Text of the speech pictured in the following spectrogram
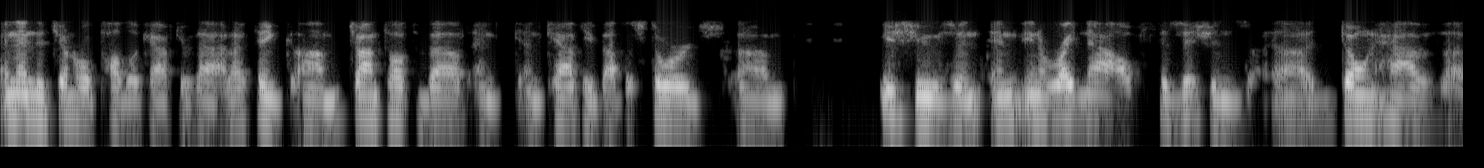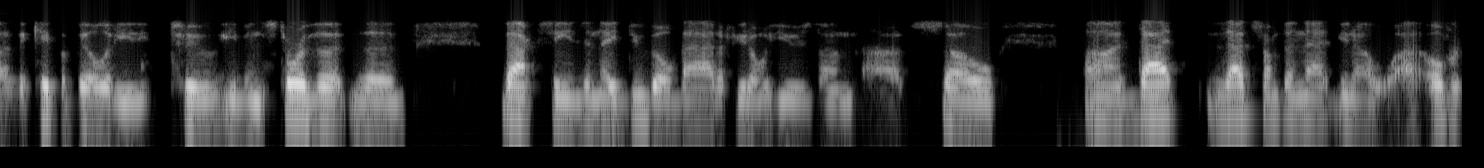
and then the general public after that. I think um, John talked about and and Kathy about the storage. Um, issues and and you know right now physicians uh, don't have uh, the capability to even store the the vaccines and they do go bad if you don't use them uh, so uh, that that's something that you know uh, over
